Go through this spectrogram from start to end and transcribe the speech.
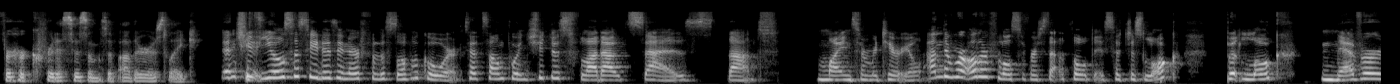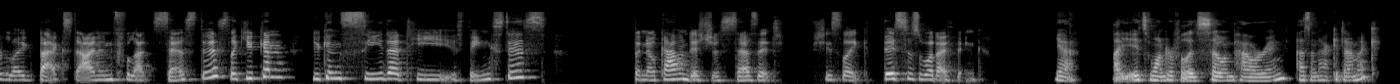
for her criticisms of others. Like, and she, you also see this in her philosophical works. At some point, she just flat out says that minds are material. And there were other philosophers that thought this, such as Locke, but Locke never like backs down and flat says this. Like you can you can see that he thinks this, but no, Cavendish just says it. She's like, this is what I think. Yeah, it's wonderful. It's so empowering as an academic.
